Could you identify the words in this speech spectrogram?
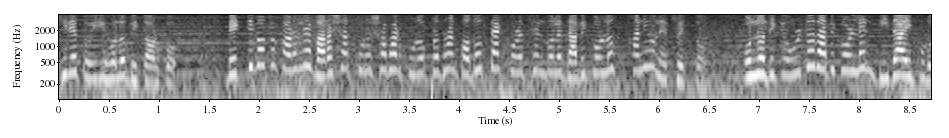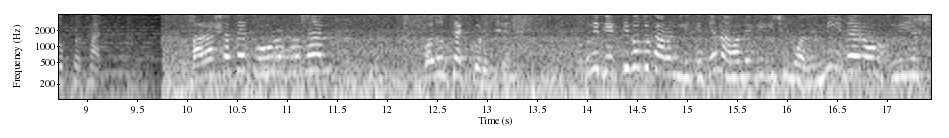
ঘিরে তৈরি হলো বিতর্ক। ব্যক্তিগত কারণে বারাসাত পুরসভার পুরপ্রধান পদত্যাগ করেছেন বলে দাবি করল স্থানীয় নেতৃত্ব। অন্যদিকে উল্টো দাবি করলেন বিদায়ী পুরপ্রধান বারাসাতের পৌরপ্রধান পদত্যাগ করেছেন। উনি ব্যক্তিগত কারণ লিখেছেন, আমাদেরকে কিছু বলেননি, এটা নিজস্ব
